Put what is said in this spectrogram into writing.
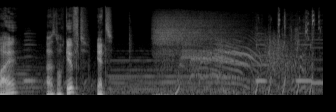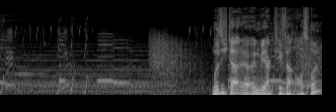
Wobei, da ist noch Gift. Jetzt. Muss ich da irgendwie aktiv da rausholen?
